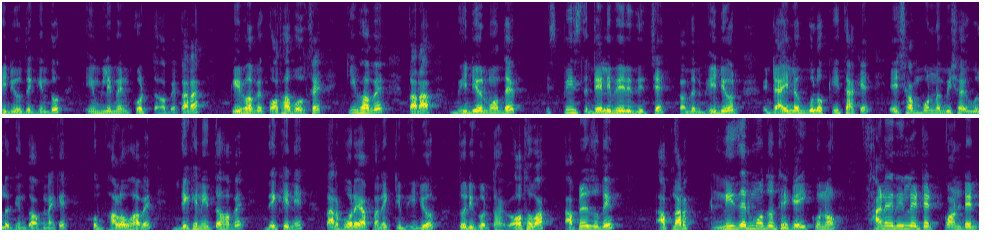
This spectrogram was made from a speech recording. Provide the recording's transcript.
ভিডিওতে কিন্তু ইমপ্লিমেন্ট করতে হবে। তারা কীভাবে কথা বলছে, কীভাবে তারা ভিডিওর মধ্যে স্পিচ ডেলিভারি দিচ্ছে, তাদের ভিডিওর ডায়লগগুলো কি থাকে, এই সম্পূর্ণ বিষয়গুলো কিন্তু আপনাকে খুব ভালোভাবে দেখে নিতে হবে, দেখে নিয়ে তারপরে আপনার একটি ভিডিও তৈরি করতে হবে। অথবা আপনি যদি আপনার নিজের মধ্যে থেকেই কোনো ফানি রিলেটেড কন্টেন্ট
